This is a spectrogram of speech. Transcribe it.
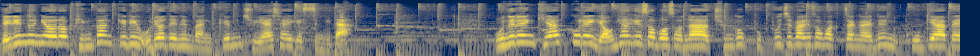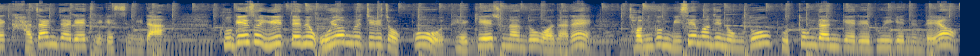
내린 눈이 얼어 빙판길이 우려되는 만큼 주의하셔야겠습니다. 오늘은 기압골의 영향에서 벗어나 중국 북부지방에서 확장하는 고기압의 가장자리에 들겠습니다. 국외에서 유입되는 오염물질이 적고 대기의 순환도 원활해 전국 미세먼지 농도 보통 단계를 보이겠는데요.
